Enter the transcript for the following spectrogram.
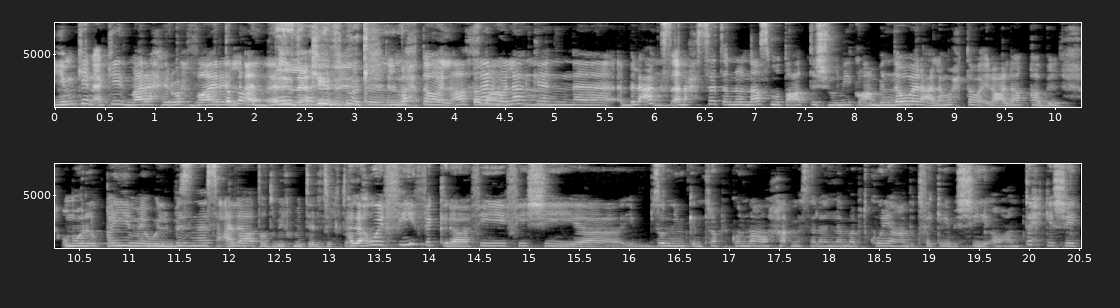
يمكن أكيد ما راح يروح viral قد المحتوى الآخر طبعاً. ولكن بالعكس أنا حسيت إنه الناس متعطش هونيك وعم بتدور على محتوى له علاقة بالأمور القيمة وال business على تطبيق مثل تيك توك هلا هو في فكرة في في شيء آه، بظن يمكن ترامب يكون معه حق مثلا لما بتكوني عم بتفكري بالشيء أو عم تحكي شيء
